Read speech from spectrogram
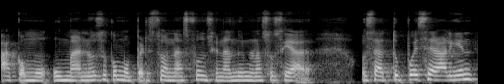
a como humanos o como personas funcionando en una sociedad. O sea, tú puedes ser alguien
